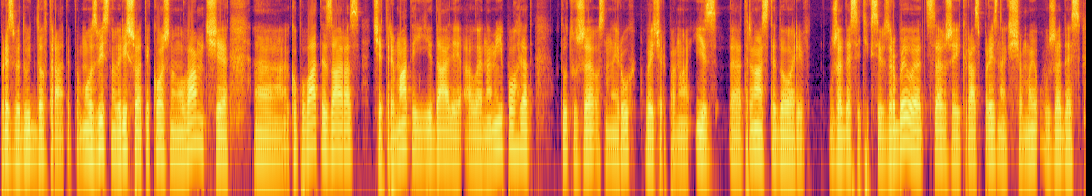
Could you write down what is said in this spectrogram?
призведуть до втрати. Тому, звісно, вирішувати кожному вам, чи купувати зараз, чи тримати її далі. Але, на мій погляд, тут уже основний рух вичерпано. Із е, 13 доларів вже 10 іксів зробили. Це вже якраз признак, що ми вже десь е,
